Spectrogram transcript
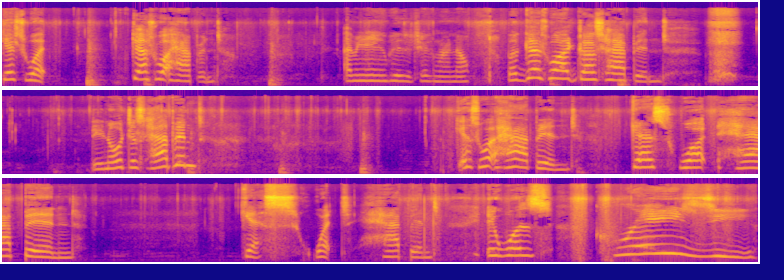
Guess what? Guess what happened? I'm eating a piece of chicken right now. But guess what just happened? Do you know what just happened? Guess what happened? Guess what happened? Guess what happened? It was crazy.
